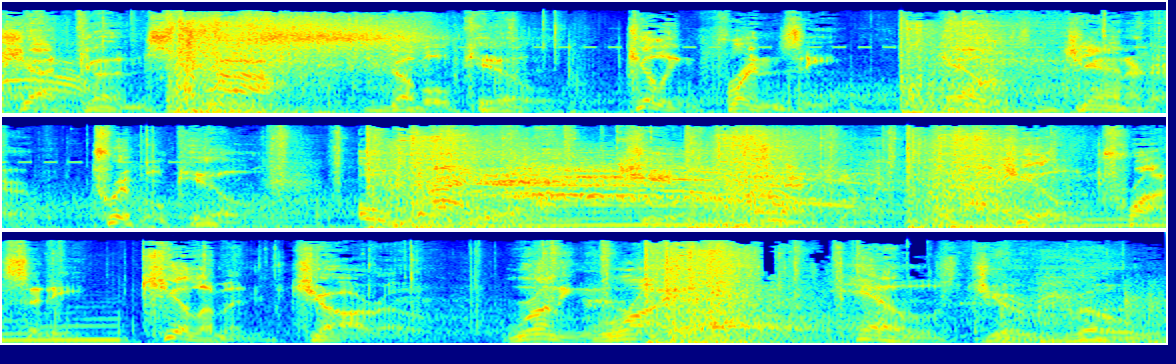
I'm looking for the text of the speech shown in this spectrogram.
Shotgun spree. Double kill. Killing frenzy. Hell's janitor. Triple kill. Overkill. Kill. Spectacular. Kill Trocity. Killimanjaro. Running riot. Hell's Jerome.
